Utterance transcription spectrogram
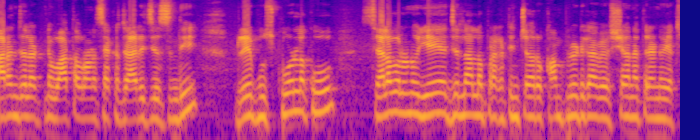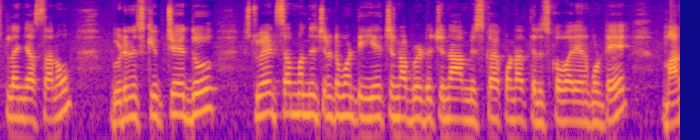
ఆరెంజ్ అలర్ట్ని వాతావరణ శాఖ జారీ చేసింది? రేపు స్కూళ్ళకు సెలవులను ఏ ఏ జిల్లాల్లో ప్రకటించారో కంప్లీట్గా విషయాన్ని నేను ఎక్స్ప్లెయిన్ చేస్తాను. వీడియోని స్కిప్ చేయొద్దు. స్టూడెంట్స్ సంబంధించినటువంటి ఏ చిన్న అప్డేట్ వచ్చినా మిస్ కాకుండా తెలుసుకోవాలి అనుకుంటే మన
